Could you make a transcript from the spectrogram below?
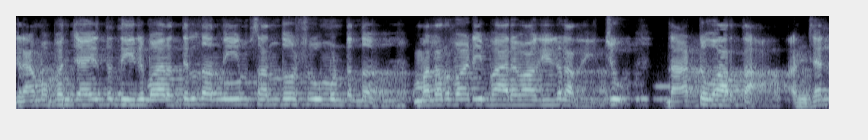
ഗ്രാമപഞ്ചായത്ത് തീരുമാനത്തിൽ നന്ദിയും സന്തോഷവും ഉണ്ടെന്ന് മലർവാടി ഭാരവാഹികൾ അറിയിച്ചു. നാട്ടുവാർത്ത അഞ്ചൽ.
